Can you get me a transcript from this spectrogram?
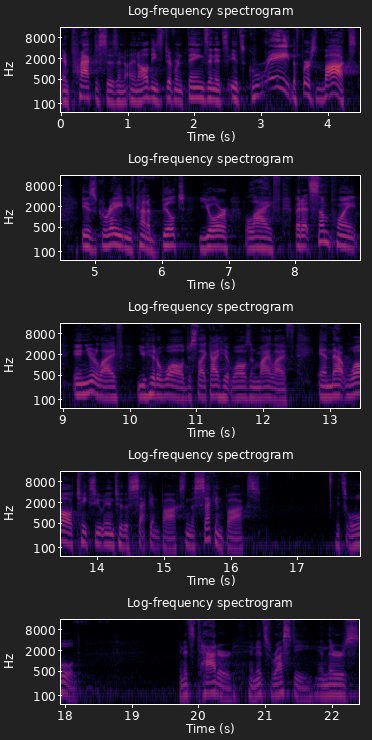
and practices and, and all these different things. And it's, it's great. The first box is great, and you've kind of built your life. But at some point in your life, you hit a wall, just like I hit walls in my life. And that wall takes you into the second box. And the second box, it's old. And it's tattered and it's rusty and there's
